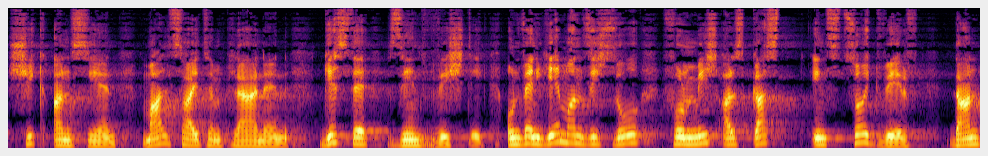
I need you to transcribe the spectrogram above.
schick anziehen, Mahlzeiten planen. Gäste sind wichtig. Und wenn jemand sich so für mich als Gast ins Zeug wirft, dann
